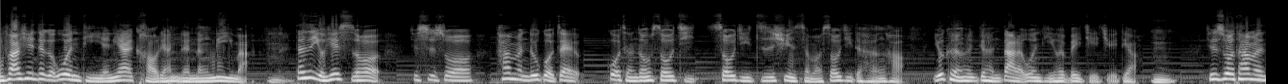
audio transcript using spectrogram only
你发现这个问题，你要考量你的能力嘛？嗯。但是有些时候，就是说，他们如果在过程中收集、收集资讯，什么收集的很好，有可能一个很大的问题会被解决掉。嗯。就是说，他们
